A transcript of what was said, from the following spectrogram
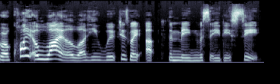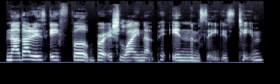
for quite a while while he worked his way up to the main Mercedes seat. Now, that is a full British lineup in the Mercedes team.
